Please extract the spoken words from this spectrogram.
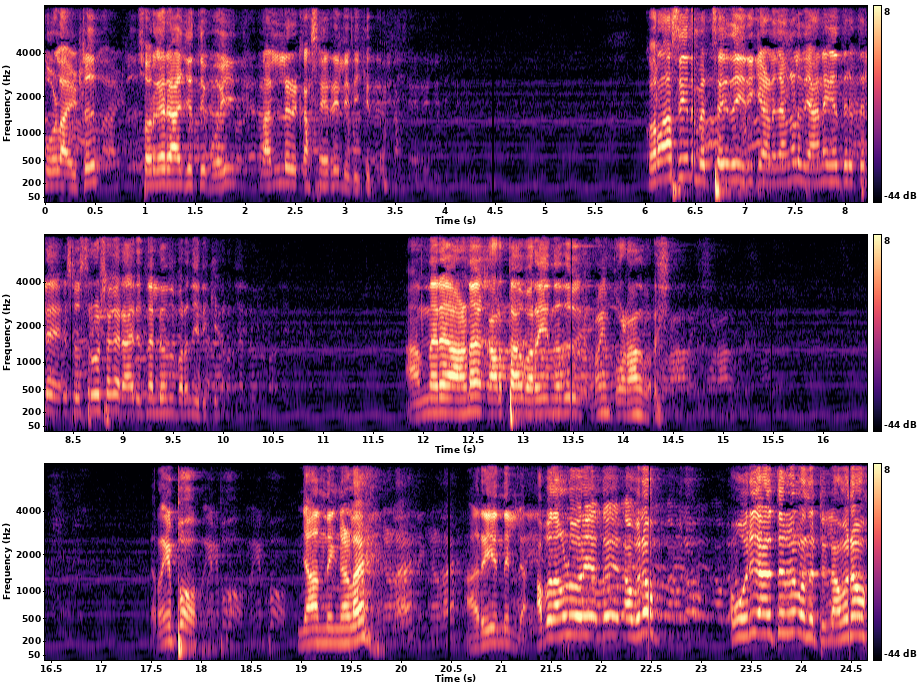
കൂളായിട്ട് സ്വർഗരാജ്യത്തിൽ പോയി നല്ലൊരു കസേരയിൽ ഇരിക്കുന്നു കൊറാസീനും വെച്ചത് ഇരിക്കുകയാണ്. ഞങ്ങൾ ധ്യാനകേന്ദ്രത്തിലെ ശുശ്രൂഷകരായിരുന്നല്ലോ എന്ന് പറഞ്ഞിരിക്കുകയാണ്. അന്നേരമാണ് കർത്താവ് പറയുന്നത് ഇറങ്ങിപ്പോടാന്ന് പറയും. ഇറങ്ങിപ്പോ. ഞാൻ നിങ്ങളെ അറിയുന്നില്ല. അപ്പൊ നമ്മൾ പറയുന്നത് അവനോ? ഒരു കാര്യത്തിനും വന്നിട്ടില്ല. അവനോ?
